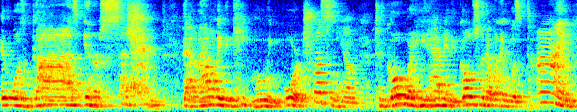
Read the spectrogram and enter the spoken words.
It was God's intercession that allowed me to keep moving forward, trusting Him to go where He had me to go so that when it was time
